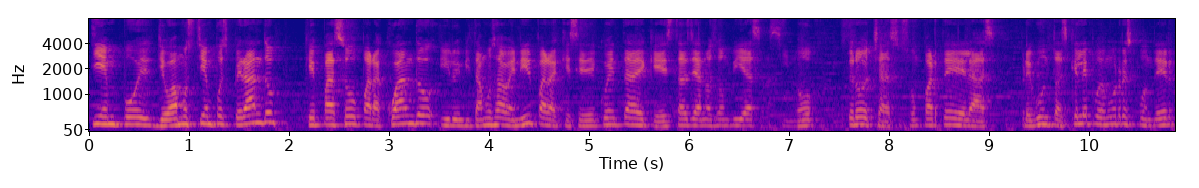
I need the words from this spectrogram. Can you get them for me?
tiempo, llevamos tiempo esperando. ¿Qué pasó? ¿Para cuándo? Y lo invitamos a venir para que se dé cuenta de que estas ya no son vías, sino trochas. Son parte de las preguntas. ¿Qué le podemos responder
